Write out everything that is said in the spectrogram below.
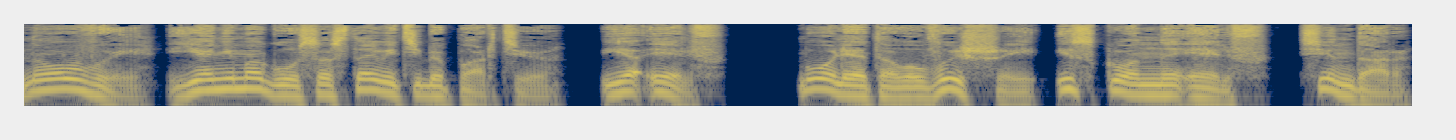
Но, увы, я не могу составить тебе партию. Я эльф. Более того, высший, исконный эльф, Синдар.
